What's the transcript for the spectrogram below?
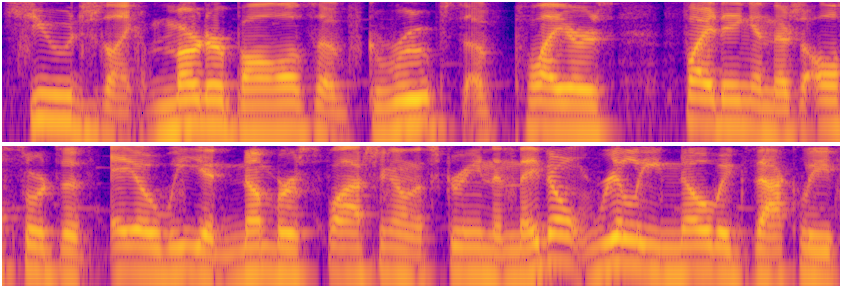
huge like murder balls of groups of players fighting and there's all sorts of aoe and numbers flashing on the screen and they don't really know exactly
